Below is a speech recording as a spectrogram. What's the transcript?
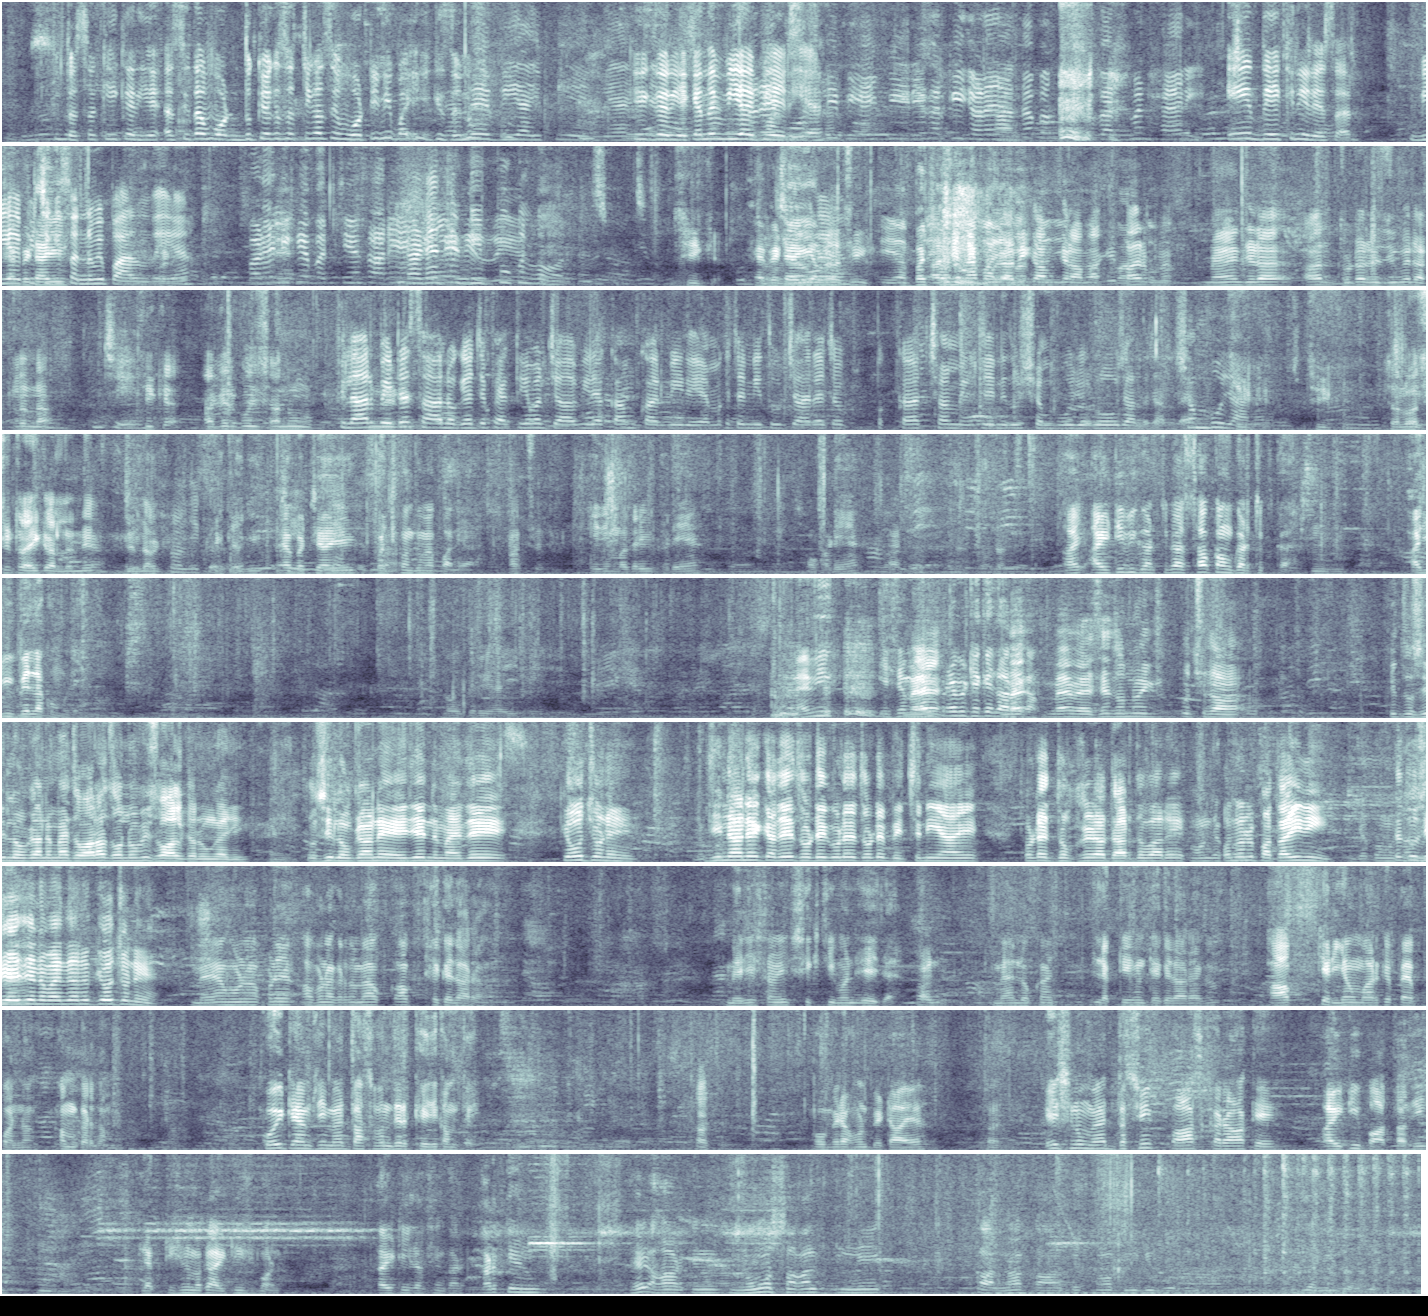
ਦੱਸੋ ਕੀ ਕਰੀਏ? ਅਸੀਂ ਤਾਂ ਵੋਟ ਦੁੱਖਿਆ ਕਿ ਸੱਚੀ ਗੱਲ ਅਸੀਂ ਵੋਟ ਹੀ ਨਹੀਂ ਪਾਈ ਕਿਸੇ ਨੂੰ। ਵੀਆਈਪੀ ਏਰੀਆ ਕੀ ਕਰੀਏ? ਕਹਿੰਦੇ ਵੀਆਈਪੀ ਏਰੀਆ ਹੈ। ਵੀਆਈਪੀ ਏਰੀਆ ਕਰਕੇ ਹੀ ਜਾਣਿਆ ਜਾਂਦਾ ਪਰ ਕੋਈ ਡਿਵੈਲਪਮੈਂਟ ਹੈ ਨਹੀਂ। ਇਹ ਦੇਖ ਨਹੀਂ ਰਹੇ ਸਰ ਵੀਆਈਪੀ ਚ ਵੀ ਸਾਨੂੰ ਵੀ ਪਾ ਦਿੰਦੇ ਆ। ਪੜ੍ਹੇ ਲਿਖੇ ਬੱਚੇ ਆ ਸਾਰੇ ਸਾਡੇ ਤੇ ਡਿਪੂ ਖਲਵਾਰ ਠੀਕ ਹੈ। ਇਹ ਬੇਟਾ ਜੀ ਅਸੀਂ ਬਚਪਨ ਤੋਂ ਪੂਰਾ ਵੀ ਕੰਮ ਕਰਾਵਾਂਗੇ ਪਰ ਮੈਂ- ਜਿਹੜਾ ਆਹ ਤੁਹਾਡਾ ਰਿਜ਼ਿਊਮੇ ਰੱਖ ਲੈਣਾ ਜੀ। ਠੀਕ ਹੈ? ਅਗਰ ਕੋਈ ਸਾਨੂੰ ਫਿਲਹਾਲ ਬੇਟਾ ਸਾਲ ਹੋ ਗਿਆ ਜੇ ਫੈਕਟਰੀ ਵੱਲ ਜਾ ਵੀ ਰਿਹਾ ਕੰਮ ਕਰ ਵੀ ਰਿਹਾ। ਮੈਂ ਕਿਹਾ ਨੀਤੂ ਜਾ ਰਿਹਾ ਚ ਪੱਕਾ ਅੱਛਾ ਮਿਲ ਜੇ ਨੀਤੂ ਸ਼ੰਭੂ ਜੋ ਰੋਜ਼ ਆਉਂਦਾ ਜਾਂਦਾ ਸ਼ੰਭੂ ਜਾ ਠੀਕ ਹੈ ਠੀਕ ਹੈ। ਚਲੋ ਅਸੀਂ ਟਰਾਈ ਕਰ ਲੈਂਦੇ ਹਾਂ ਜਿੰਨਾ ਜੀ। ਇਹ ਬੱਚਾ ਜੀ ਬਚਪਨ ਤੋਂ ਮੈਂ ਪਾਲਿਆ। ਅੱਛਾ ਜੀ। ਇਹਦੀ ਮਦਰ ਵੀ ਖੜੇ ਆ ਉਹ ਖੜੇ ਆ। ਆਈਟੀ ਵੀ ਕਰ ਚੁੱਕਾ ਸਭ ਕੰਮ ਕਰ ਚੁੱਕਾ। ਅੱਜ ਵੀ ਬੇਲਾ ਘੁੰਮ ਰਿਹਾ। ਨੌਕਰੀ ਹੈ ਹੀ ਨਹੀਂ ਮੈਂ ਵੀ ਇਸੇ ਮੈਂ ਪ੍ਰਾਈਵੇਟ ਠੇਕੇਦਾਰ ਹੈਗਾ। ਮੈਂ- ਵੈਸੇ ਤੁਹਾਨੂੰ ਇੱਕ ਪੁੱਛਦਾ ਕਿ ਤੁਸੀਂ ਲੋਕਾਂ ਨੇ ਮੈਂ ਦੁਬਾਰਾ ਤੁਹਾਨੂੰ ਵੀ ਸਵਾਲ ਕਰੂੰਗਾ ਜੀ। ਤੁਸੀਂ ਲੋਕਾਂ ਨੇ ਇਹ ਜੇ ਨੁਮਾਇੰਦੇ ਕਿਉਂ ਚੁਣੇ? ਜਿਨ੍ਹਾਂ ਨੇ ਕਦੇ ਤੁਹਾਡੇ ਕੋਲੇ ਤੁਹਾਡੇ ਵਿੱਚ ਨਹੀਂ ਆਏ ਤੁਹਾਡੇ ਦੁੱਖ ਦਾ ਦਰਦ ਬਾਰੇ ਉਹਨਾਂ ਨੂੰ ਪਤਾ ਹੀ ਨਹੀਂ। ਤੇ ਤੁਸੀਂ ਇਹ ਜੇ ਨੁਮਾਇੰਦਿਆਂ ਨੂੰ ਕਿਉਂ ਚੁਣਿਆ? ਮੈਂ ਹੁਣ ਆਪਣੇ ਆਪਣਾ ਕਰਦਾ ਮੈਂ ਆਪ ਠੇਕੇਦਾਰ ਹਾਂ। ਮੇਰੀ ਇਸ ਟਾਈਮ 61 ਏਜ ਹੈ ਮੈਂ ਲੋਕਾਂ ਇਲੈਕਟ੍ਰੀਸ਼ੀਅਨ ਠੇਕੇਦਾਰ ਹੈਗਾ। ਆਪ ਝੜੀਆਂ ਮਾਰ ਕੇ ਪੈਪ ਪਾਣਾ ਕੰਮ ਕਰਦਾ ਕੋਈ ਟਾਈਮ ਸੀ ਮੈਂ 10 ਬੰਦੇ ਰੱਖੇ ਸੀ ਕੰਮ ਤੇ। ਉਹ ਮੇਰਾ ਹੁਣ ਬੇਟਾ ਆਇਆ। ਇਸ ਨੂੰ ਮੈਂ 10ਵੀਂ ਪਾਸ ਕਰਾ ਕੇ ਆਈਟੀ ਪਾਤਾ ਸੀ। ਇਲੈਕਟ੍ਰੀਸ਼ੀਅਨ ਮੈਂ ਕਿਹਾ ਆਈਟੀ ਸੀ ਬਣ। ਆਈਟੀ ਇਲੈਕਸ਼ਨ ਕਰ ਕਰਕੇ ਨੂੰ ਫਿਰ ਹਾਰ ਕੇ ਨੂੰ 9 ਸਾਲ ਨੇ ਕਾਨਾ ਕਾਂ ਕੇ ਤਾਂ ਦੀ ਜਮੀਨ ਹੋਈ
